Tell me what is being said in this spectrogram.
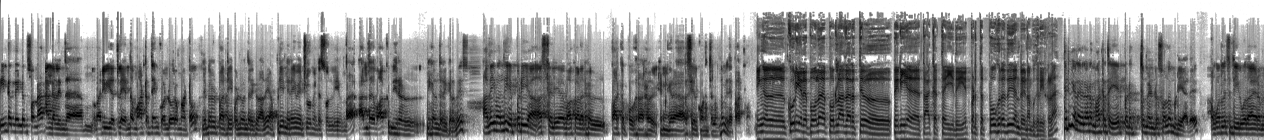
மீண்டும் மீண்டும் சொன்னார் நாங்கள் இந்த வரி விகிதத்தில் எந்த மாற்றத்தையும் கொண்டு வர மாட்டோம். லிபரல் பார்ட்டியை கொண்டு வந்திருக்கிறதை அப்படியே நிறைவேற்றுவோம் என்று சொல்லியிருந்தார். அந்த வாக்கு மீறல் நிகழ்ந்திருக்கிறது. அதை வந்து எப்படி ஆஸ்திரேலிய வாக்காளர்கள் பார்க்க போகிறார்கள் என்கிற அரசியல் கோணத்திலிருந்தும் இதை பார்க்கலாம். நீங்கள் கூறியதை போல பொருளாதாரத்தில் பெரிய தாக்கத்தை இது ஏற்படுத்த போகிறது என்று நம்புகிறீர்களா? பெரிய அளவிலான மாற்றத்தை ஏற்படுத்தும் என்று சொல்ல முடியாது. ஒரு லட்சத்தி இருபதாயிரம்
